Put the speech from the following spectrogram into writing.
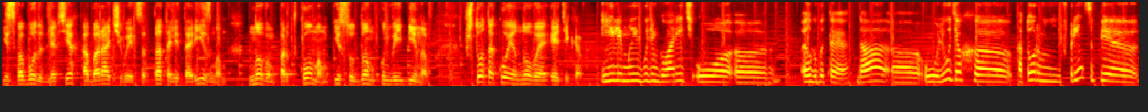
и свободы для всех оборачивается тоталитаризмом, новым порткомом и судом кунвейбинов. Что такое новая этика? Или мы будем говорить о э, ЛГБТ, да, э, о людях, э, которым, в принципе,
